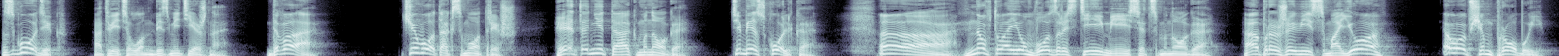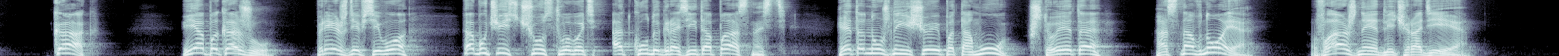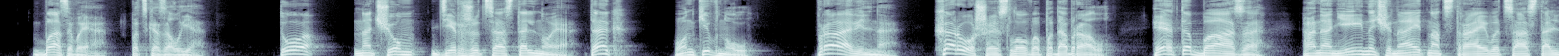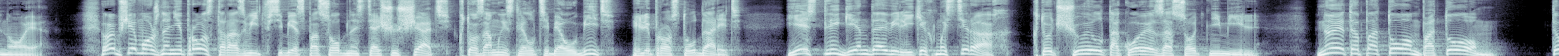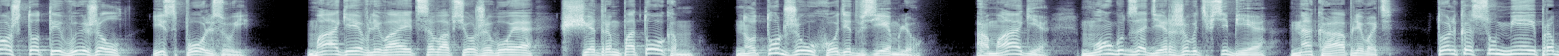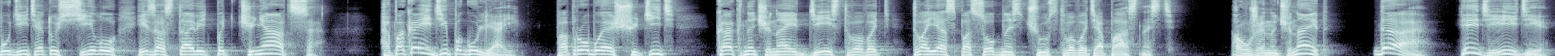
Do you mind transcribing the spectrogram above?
«С годик», — ответил он безмятежно. «Два». «Чего так смотришь? Это не так много. Тебе сколько?» «А, ну в твоем возрасте и месяц много. А проживи с мое...» «В общем, пробуй». «Как?» «Я покажу. Прежде всего, обучись чувствовать, откуда грозит опасность. Это нужно еще и потому, что это основное, важное для чародея». «Базовое», — подсказал я. «То, на чем держится остальное, так?» Он кивнул. «Правильно. Хорошее слово подобрал. Это база, а на ней начинает надстраиваться остальное. Вообще можно не просто развить в себе способность ощущать, кто замыслил тебя убить или просто ударить. Есть легенды о великих мастерах, кто чуял такое за сотни миль. Но это потом, потом. То, что ты выжил, используй. Магия вливается во все живое щедрым потоком, но тут же уходит в землю. А маги могут задерживать в себе, накапливать. Только сумей пробудить эту силу и заставить подчиняться. А пока иди погуляй. Попробуй ощутить, как начинает действовать твоя способность чувствовать опасность. А уже начинает? Да, иди, иди.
